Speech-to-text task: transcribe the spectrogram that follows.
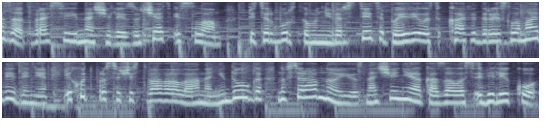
Назад в России начали изучать ислам. В Петербургском университете появилась кафедра исламоведения, и хоть просуществовала она недолго, но все равно ее значение оказалось велико.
